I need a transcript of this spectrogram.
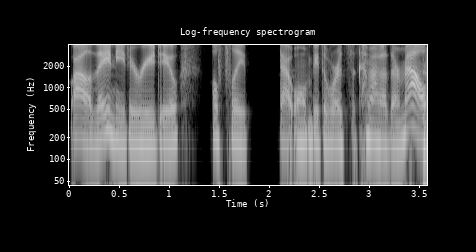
wow they need a redo. Hopefully that won't be the words that come out of their mouth.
